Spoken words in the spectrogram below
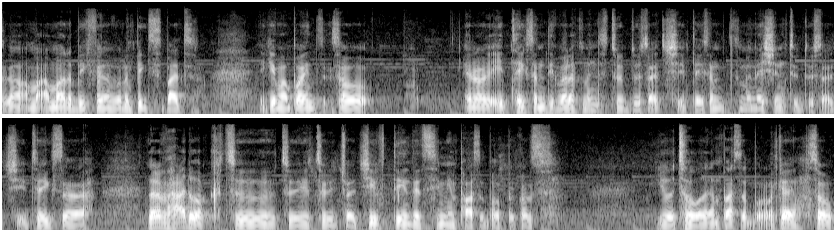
I'm, I'm not a big fan of Olympics, but you get my point. So you know, it takes some development to do such. It takes some determination to do such. It takes a lot of hard work to, to, to, to achieve things that seem impossible because you were told impossible. Okay, so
